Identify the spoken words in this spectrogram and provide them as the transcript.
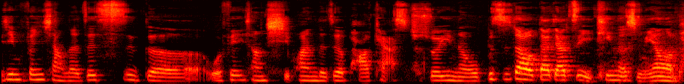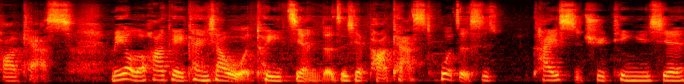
已经分享了这四个我非常喜欢的这个 podcast，所以呢，我不知道大家自己听了什么样的 podcast，没有的话可以看一下我推荐的这些 podcast，或者是开始去听一些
